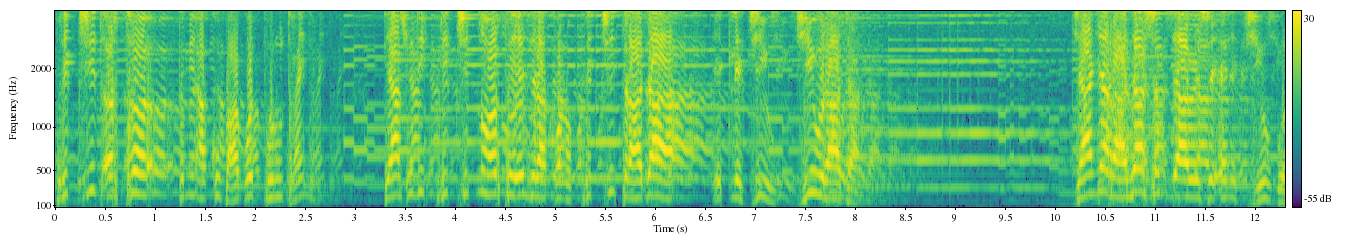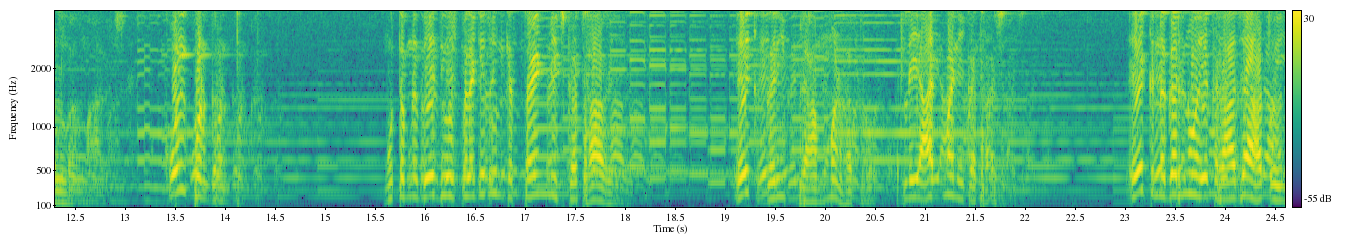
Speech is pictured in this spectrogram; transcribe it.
પરીક્ષિત અર્થ તમે આખું ભાગવત પૂરું થાય ને, ત્યાં સુધી પરીક્ષિત નો અર્થ એ જ રાખવાનો પરીક્ષિત રાજા એટલે જીવ જીવ રાજા. જ્યાં જ્યાં રાજા શબ્દ આવે છે, એને જીવ બોલવામાં આવે છે. કોઈ પણ ગ્રંથમાં હું તમને બે દિવસ પહેલા કીધું ને કે ત્રણની જ કથા આવે. એક ગરીબ બ્રાહ્મણ હતો, એટલે એ આત્માની કથા છે. એક નગરનો એક રાજા હતો, એ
